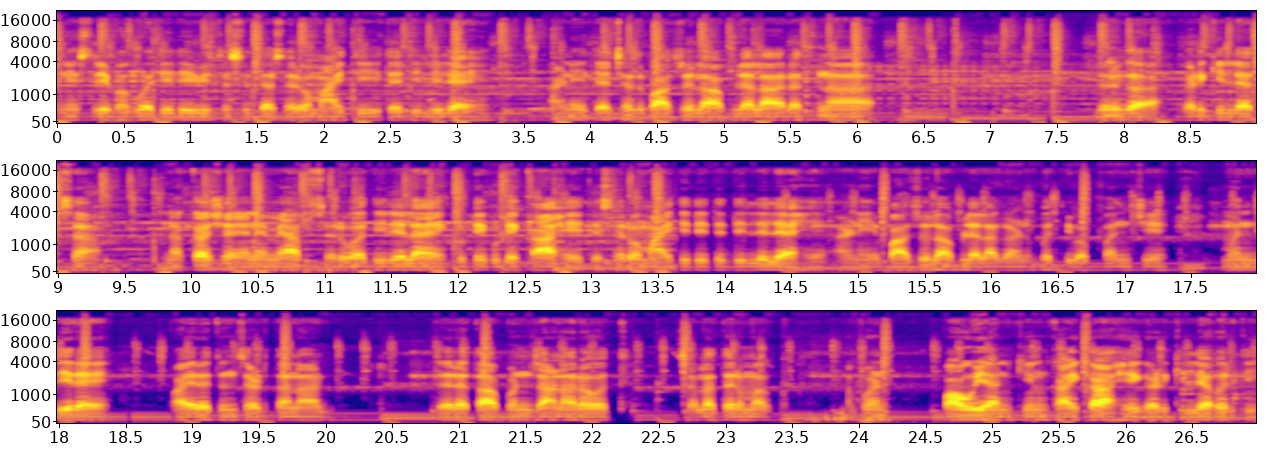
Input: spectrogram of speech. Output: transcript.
आणि श्री भगवती देवीचं सुद्धा सर्व माहिती इथे दिलेली आहे. आणि त्याच्याच बाजूला आपल्याला रत्न दुर्ग गड किल्ल्याचा नकाशा याने मॅप सर्व दिलेला आहे. कुठे कुठे काय आहे ते सर्व माहिती तिथे दिलेली आहे. आणि बाजूला आपल्याला गणपती बाप्पांचे मंदिर आहे. पायऱ्यातून चढताना तर आता आपण जाणार आहोत चला तर मग आपण पाहूया आणखीन काय काय आहे गड किल्ल्यावरती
